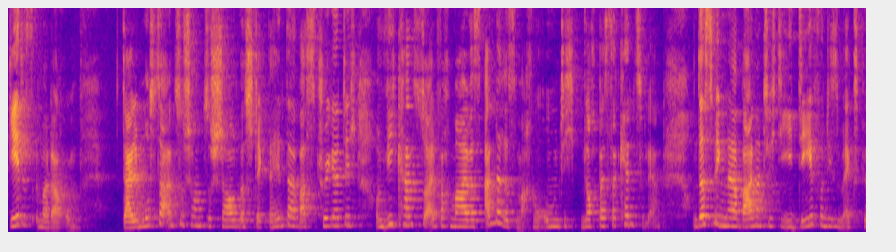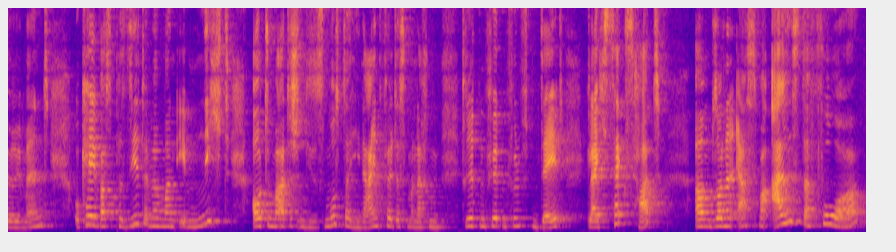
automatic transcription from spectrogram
geht es immer darum, deine Muster anzuschauen, zu schauen, was steckt dahinter, was triggert dich und wie kannst du einfach mal was anderes machen, um dich noch besser kennenzulernen. Und deswegen war natürlich die Idee von diesem Experiment, okay, was passiert denn, wenn man eben nicht automatisch in dieses Muster hineinfällt, dass man nach dem dritten, vierten, fünften Date gleich Sex hat, ähm, sondern erstmal alles davor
